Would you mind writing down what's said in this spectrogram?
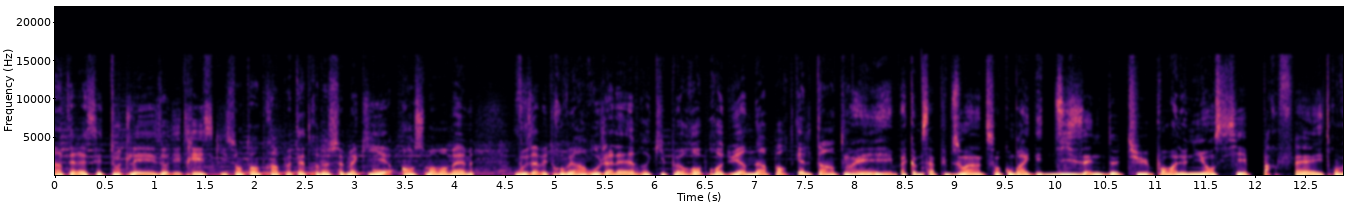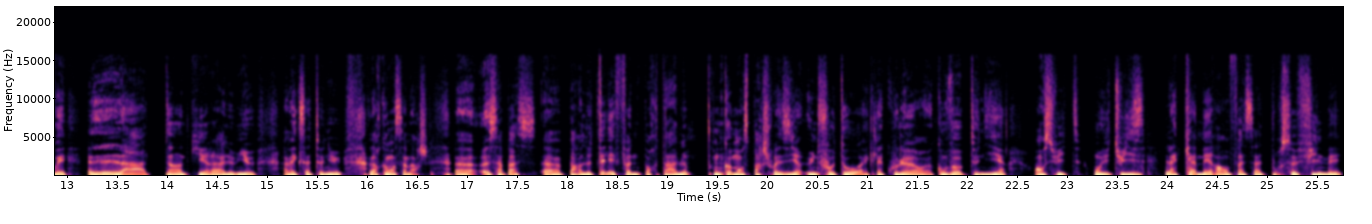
intéresser toutes les auditrices qui sont en train peut-être de se maquiller en ce moment même. Vous avez trouvé un rouge à lèvres qui peut reproduire n'importe quelle teinte. Oui, et bah comme ça, plus besoin de s'encombrer avec des dizaines de tubes pour avoir le nuancier parfait et trouver la teinte qui irait le mieux avec sa tenue. Alors comment ça marche? Euh, Ça passe euh, par le téléphone portable. On commence par choisir une photo avec la couleur euh, qu'on veut obtenir. Ensuite, on utilise la caméra en façade pour se filmer.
